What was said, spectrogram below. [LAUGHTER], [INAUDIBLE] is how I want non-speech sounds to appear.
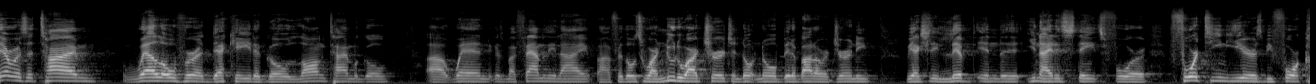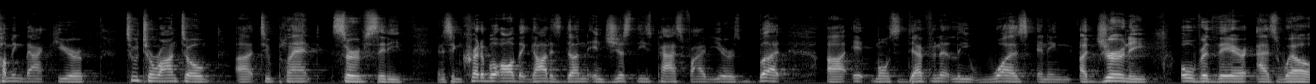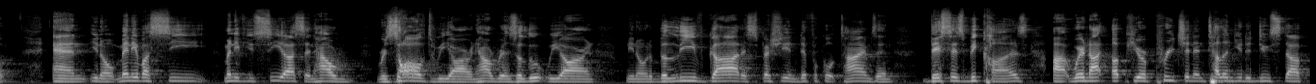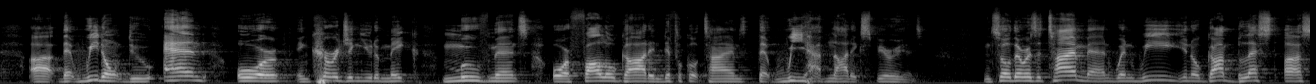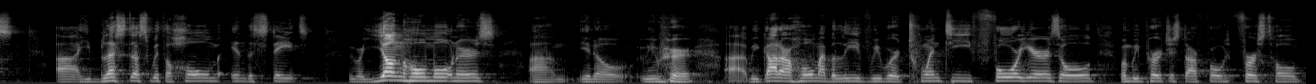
there was a time well over a decade ago, long time ago, uh, when, because my family and I, uh, for those who are new to our church and don't know a bit about our journey, we actually lived in the United States for 14 years before coming back here to Toronto uh, to plant Serve City. And it's incredible all that God has done in just these past five years. But uh, it most definitely was an, a journey over there as well. And, you know, many of us see, many of you see us and how resolved we are and how resolute we are and, you know, to believe God, especially in difficult times. And this is because uh, we're not up here preaching and telling you to do stuff uh, that we don't do and or encouraging you to make movements or follow God in difficult times that we have not experienced. And so there was a time, man, when we, you know, God blessed us. Uh, he blessed us with a home in the States. We were young homeowners. Um, you know, we were, uh, we got our home, I believe we were 24 years old when we purchased our first home.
